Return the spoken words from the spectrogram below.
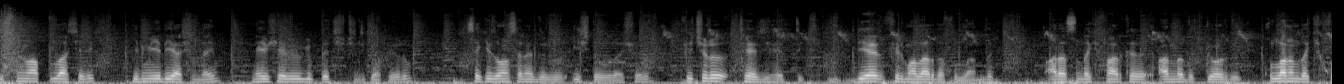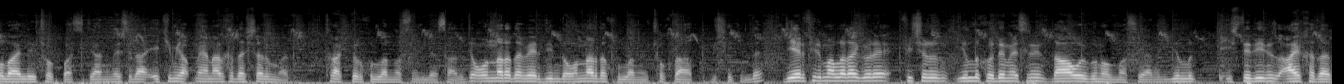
İsmim Abdullah Çelik. 27 yaşındayım. Nevşehir Ürgüp'te çiftçilik yapıyorum. 8-10 senedir işle uğraşıyorum. Future'ı tercih ettik. Diğer firmaları da kullandık. Arasındaki farkı anladık, gördük. Kullanımdaki kolaylığı çok basit. Yani mesela ekim yapmayan arkadaşlarım var. Traktör kullanmasını bile sadece. Onlara da verdiğimde onlar da kullanıyor çok rahat bir şekilde. Diğer firmalara göre Future'ın yıllık ödemesinin daha uygun olması. Yani yıllık istediğiniz ay kadar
